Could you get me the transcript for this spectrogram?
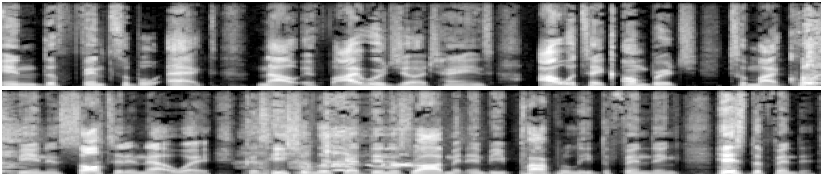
indefensible act. Now, if I were Judge Haynes, I would take umbrage to my court being insulted in that way because he should look at Dennis Rodman and be properly defending his defendant.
